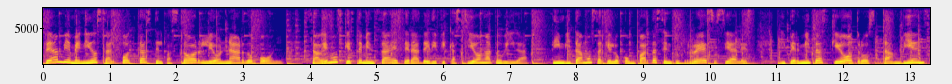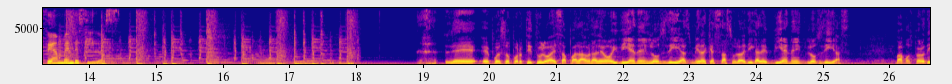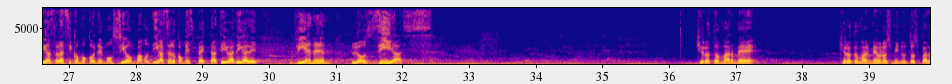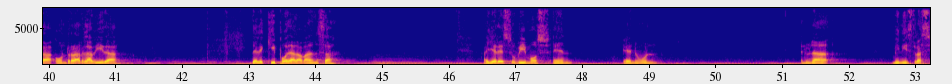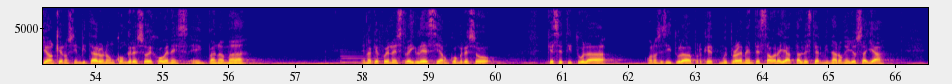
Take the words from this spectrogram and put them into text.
Sean bienvenidos al podcast del pastor Leonardo Paul. Sabemos que este mensaje será de edificación a tu vida. Te invitamos a que lo compartas en tus redes sociales y permitas que otros también sean bendecidos. Le he puesto por título a esa palabra de hoy, vienen los días. Mira que está a su lado y dígale, vienen los días. Vamos, pero dígaselo así como con emoción. Vamos, dígaselo con expectativa. Dígale, vienen los días. Quiero tomarme, quiero tomarme unos minutos para honrar la vida del equipo de alabanza. Ayer estuvimos en, en un, en una ministración que nos invitaron a un congreso de jóvenes en Panamá, en la que fue nuestra iglesia, un congreso que se titula, bueno, se titula porque muy probablemente esta hora ya tal vez terminaron ellos allá,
